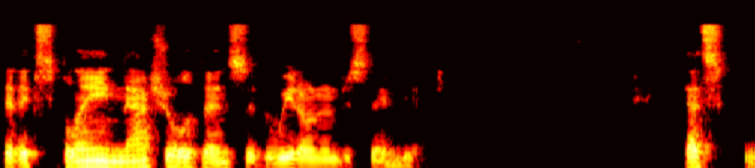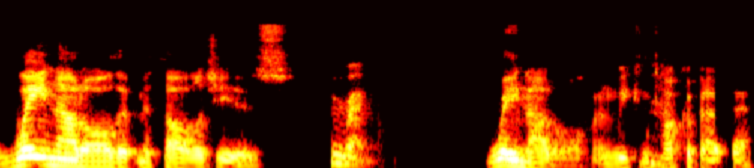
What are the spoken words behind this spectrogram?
that explain natural events that we don't understand yet. That's way not all that mythology is. Right. Way not all, and we can talk about that.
